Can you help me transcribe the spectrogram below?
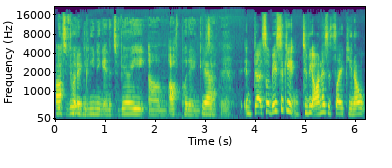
it's very demeaning and it's very um, off-putting. Yeah. exactly. So basically to be honest it's like you know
